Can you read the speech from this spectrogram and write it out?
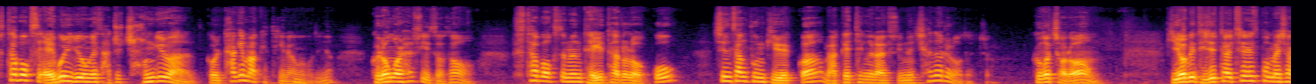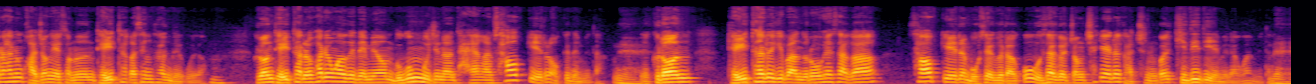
스타벅스 앱을 이용해서 아주 정교한 그걸 타겟 마케팅이라고 음. 하거든요. 그런 걸 할 수 있어서 스타벅스는 데이터를 얻고 신상품 기획과 마케팅을 할 수 있는 채널을 얻었죠. 그것처럼 기업이 디지털 transformation을 하는 과정에서는 데이터가 생산되고요. 음. 그런 데이터를 활용하게 되면 무궁무진한 다양한 사업 기회를 얻게 됩니다. 네. 네, 그런 데이터를 기반으로 회사가 사업 기회를 모색을 하고 의사결정 체계를 갖추는 걸 DDDM이라고 합니다. 네.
